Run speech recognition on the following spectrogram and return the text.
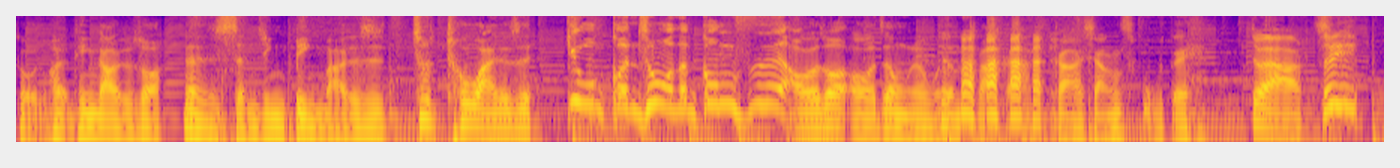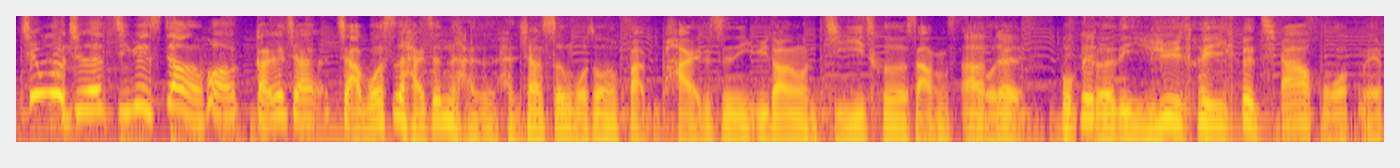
我会听到就说：“那人是神经病嘛？就是就突然就是给我滚出我的公司！”我说：“哦，这种人我真没办法跟他相处。”对。对啊，所以其实我觉得，即便是这样的话，感觉起来贾博士还真的很很像生活中的反派，就是你遇到那种机车上司啊，对，不可理喻的一个家伙，没有，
